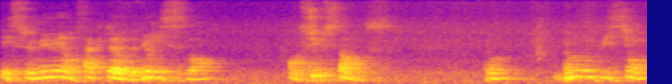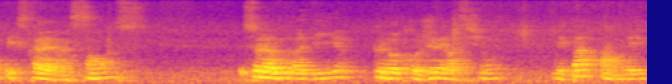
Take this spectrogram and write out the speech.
et se muer en facteur de mûrissement, en substance, dont, nous puissions extraire un sens, cela voudra dire que notre génération n'est pas armée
